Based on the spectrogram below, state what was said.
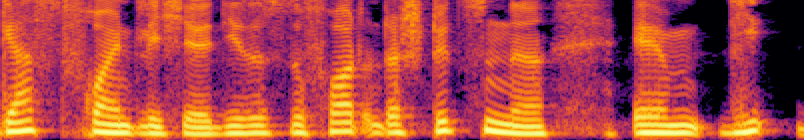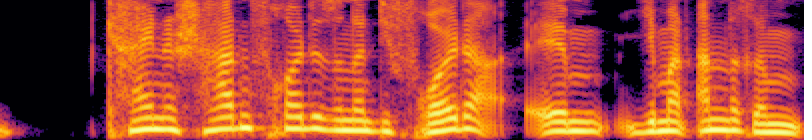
Gastfreundliche, dieses sofort Unterstützende, ähm, die, keine Schadenfreude, sondern die Freude, ähm, jemand anderem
